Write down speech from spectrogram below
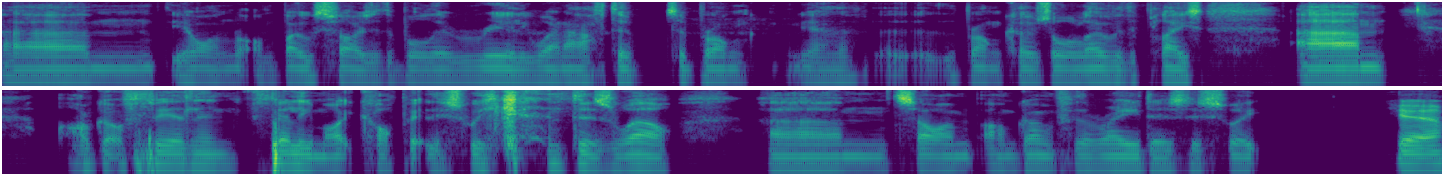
um, you know, on, on both sides of the ball. They really went after to Bron, yeah, the, the Broncos all over the place. Um, I've got a feeling Philly might cop it this weekend as well. Um, so I'm I'm going for the Raiders this week. Yeah,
